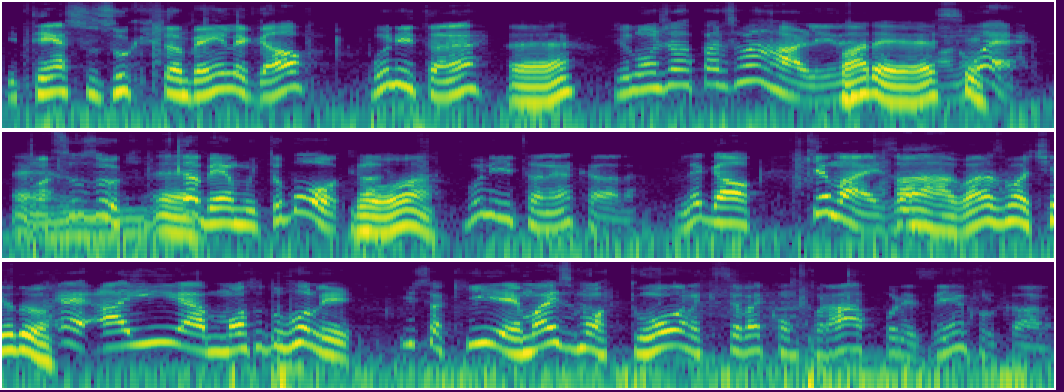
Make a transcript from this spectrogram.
E tem a Suzuki também, legal. Bonita, né? É, De longe ela parece uma Harley, né? Parece. Mas não é. É, uma Suzuki. é. Também é muito boa, cara. boa. Bonita, né, cara? Legal. O que mais? Ó, Ah, agora as motinhas do... É, aí a moto do rolê. Isso aqui é mais motona que você vai comprar, por exemplo, cara,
